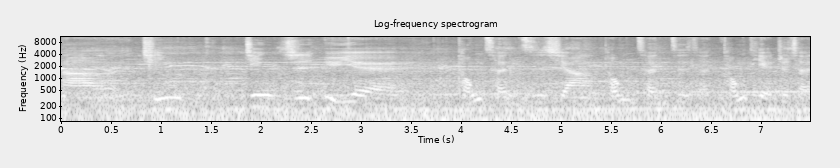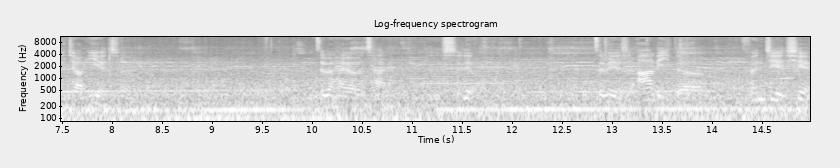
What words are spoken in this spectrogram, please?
那青金枝玉叶，铜城之乡，铜城之城，铜铁之城叫叶城。这边还有产石榴，这边也是阿里的分界线，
